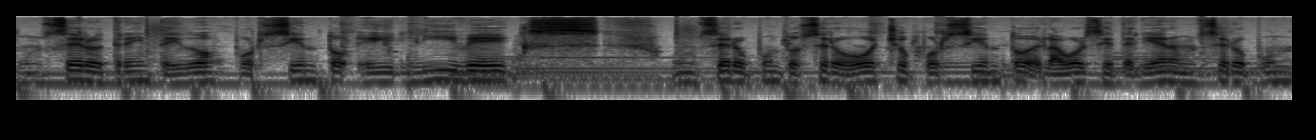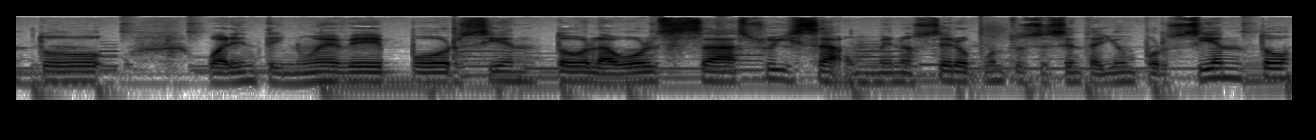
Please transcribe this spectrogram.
un 0,32%, el IBEX un 0,08%, la bolsa italiana un 0,49%, la bolsa suiza un menos 0,61%,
